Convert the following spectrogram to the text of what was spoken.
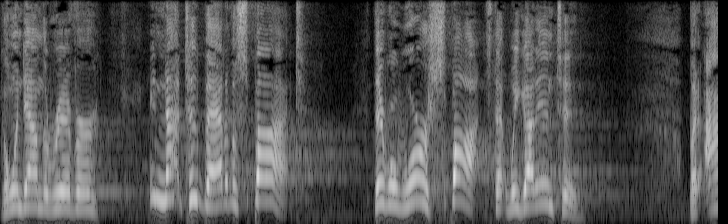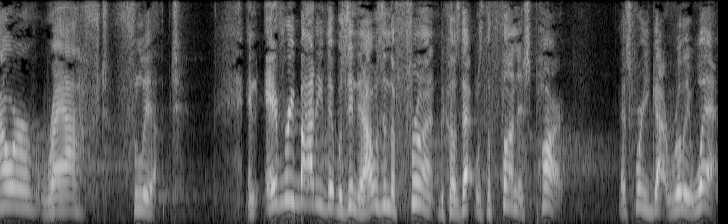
Going down the river, and not too bad of a spot. There were worse spots that we got into. But our raft flipped. And everybody that was in it, I was in the front because that was the funnest part. That's where you got really wet,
